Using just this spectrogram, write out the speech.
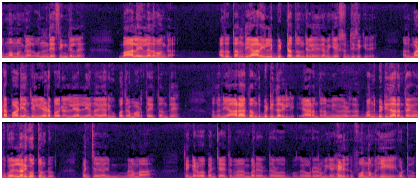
ತುಂಬ ಮಂಗ ಅಲ್ಲ, ಒಂದೇ ಸಿಂಗಲ್ ಬಾಲ ಇಲ್ಲದ ಮಂಗ. ಅದು ತಂದು ಯಾರು ಇಲ್ಲಿ ಬಿಟ್ಟದ್ದು ಅಂತೇಳಿ ನಮಗೆ ಸುದ್ದಿ ಸಿಕ್ಕಿದೆ. ಅದು ಮಡಪಾಡಿ ಅಂತೇಳಿ ಎಡಪದಲ್ಲಿ ಅಲ್ಲಿ ಏನೋ ಯಾರಿಗೆ ಉಪದ್ರ ಮಾಡ್ತಾ ಇತ್ತಂತೆ. ಅದನ್ನು ಯಾರ ತಂದು ಬಿಟ್ಟಿದ್ದಾರೆ ಇಲ್ಲಿ. ಯಾರಂತ ನಮಗೆ ಹೇಳಿದ್ರೆ, ಬಂದು ಬಿಟ್ಟಿದ್ದಾರೆ ಅಂತ ಅದು ಎಲ್ಲರಿಗೂ ಗೊತ್ತುಂಟು. ಪಂಚ, ನಮ್ಮ ತೆಂಗಡ ಪಂಚಾಯತ್ ಮೆಂಬರ್ ಅವರು ನಮಗೆ ಹೇಳಿದರು ಫೋನ್ ನಂಬರ್ ಹೀಗೆ ಕೊಟ್ಟಿದ್ದು.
